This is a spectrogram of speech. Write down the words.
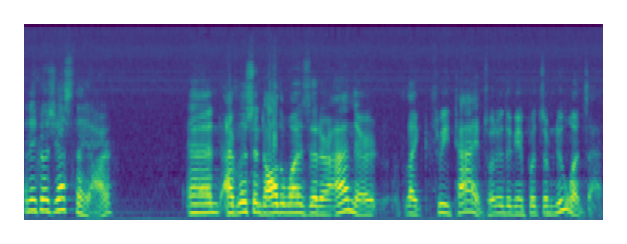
And he goes, Yes, they are. And I've listened to all the ones that are on there like three times. When are they going to put some new ones on?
